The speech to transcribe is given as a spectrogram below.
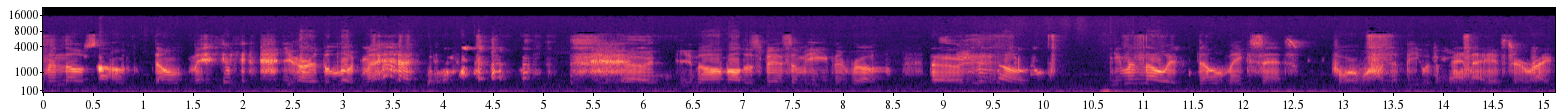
Even though something don't make you heard the look, man. Uh, you know I'm about to spit some ether, bro. uh, Even yeah. though, even though it don't make sense for a woman to be with a man that hits her, right?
